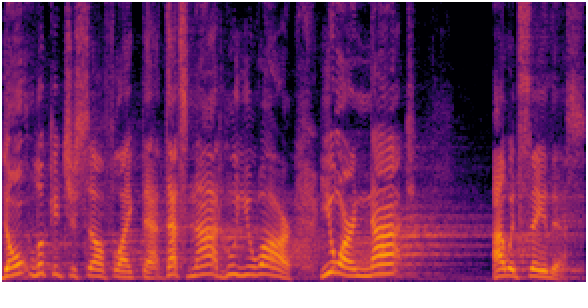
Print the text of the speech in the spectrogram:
Don't look at yourself like that. That's not who you are. You are not, I would say this.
